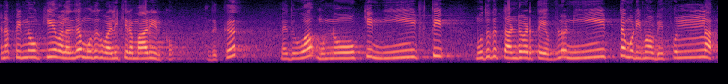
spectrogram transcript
ஏன்னா பின்னோக்கியே வளைஞ்சால் முதுகு வலிக்கிற மாதிரி இருக்கும். அதுக்கு மெதுவாக முன்னோக்கி நீட்டி முதுகு தண்டுவடத்தை எவ்வளோ நீட்ட முடியுமோ அப்படி ஃபுல்லாக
